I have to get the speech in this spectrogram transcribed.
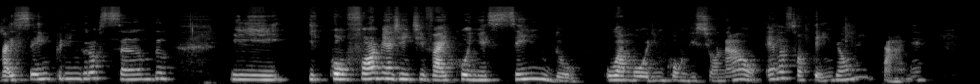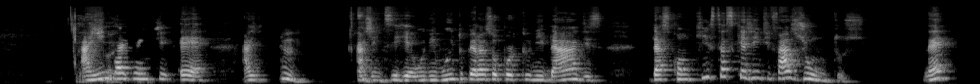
Vai sempre engrossando e, e conforme a gente vai conhecendo o amor incondicional, ela só tende a aumentar, né? É Ainda a gente é a, a gente se reúne muito pelas oportunidades das conquistas que a gente faz juntos né?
